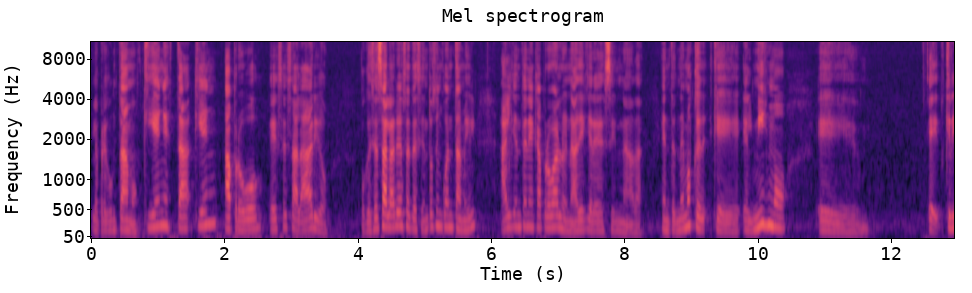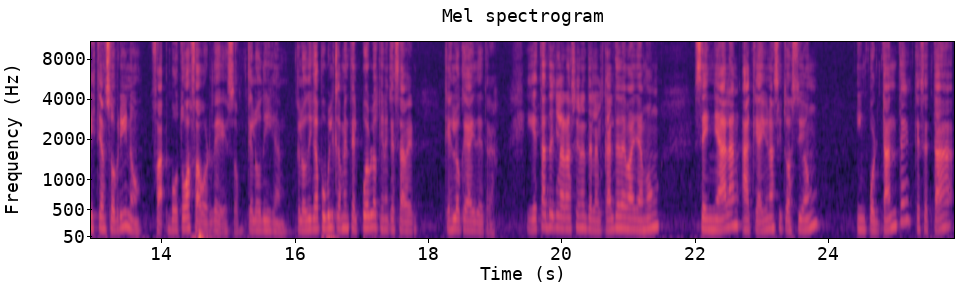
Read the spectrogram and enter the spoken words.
le preguntamos, ¿quién está, quién aprobó ese salario? Porque ese salario de 750 mil, alguien tenía que aprobarlo y nadie quiere decir nada. Entendemos que, el mismo eh, eh, Cristian Sobrino votó a favor de eso, que lo digan, que lo diga públicamente, el pueblo tiene que saber qué es lo que hay detrás. Y estas declaraciones del alcalde de Bayamón señalan a que hay una situación importante que se está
